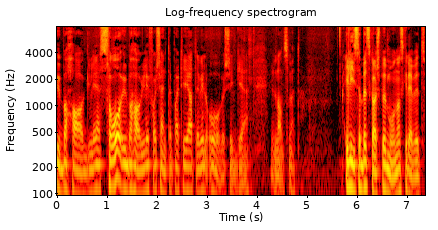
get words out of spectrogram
ubehagelige, så ubehagelige for Senterpartiet at det vil overskygge landsmøtet. Elisabeth Skarsbø Moen har skrevet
